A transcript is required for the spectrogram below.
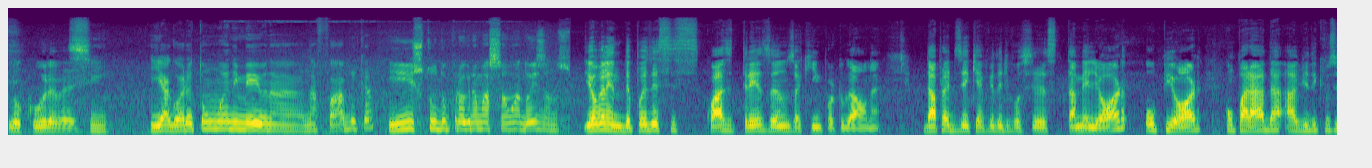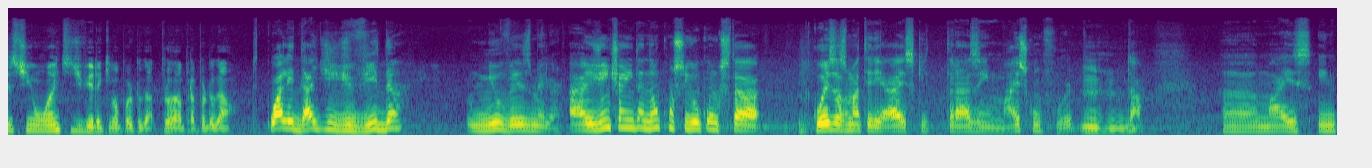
loucura, velho. Sim. E agora eu tô um ano e meio na, na fábrica e estudo programação há dois anos. E ô Galeno, depois desses quase três anos aqui em Portugal, né? Dá para dizer que a vida de vocês está melhor ou pior comparada à vida que vocês tinham antes de vir aqui para Portugal, Portugal? Qualidade de vida mil vezes melhor. A gente ainda não conseguiu conquistar coisas materiais que trazem mais conforto, Uhum. tá? Ah, mas em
